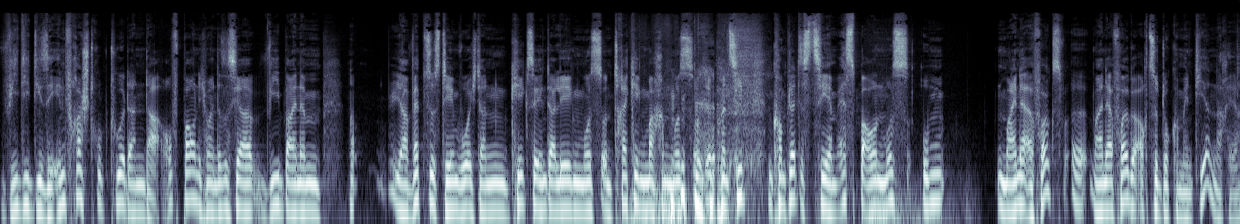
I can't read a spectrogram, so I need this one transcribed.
wie die diese Infrastruktur dann da aufbauen? Ich meine, das ist ja wie bei einem, ja, Websystem, wo ich dann Kekse hinterlegen muss und Tracking machen muss und im Prinzip ein komplettes CMS bauen muss, um meine, Erfolgs, äh, meine Erfolge auch zu dokumentieren nachher.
